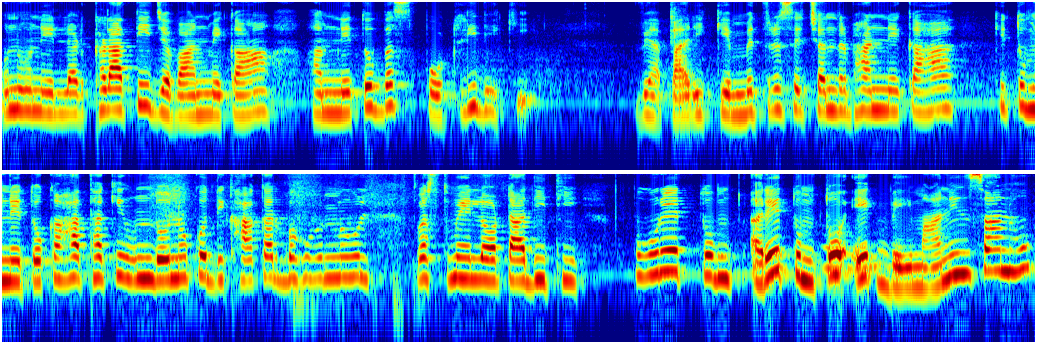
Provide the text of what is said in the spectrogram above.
उन्होंने लड़खड़ाती जवान में कहा, हमने तो बस पोटली देखी। व्यापारी के मित्र से चंद्रभान ने कहा कि तुमने तो कहा था कि उन दोनों को दिखाकर बहुमूल वस्तुएँ लौटा दी थी। पूरे तुम, अरे तुम तो एक बेईमान इंसान हो।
